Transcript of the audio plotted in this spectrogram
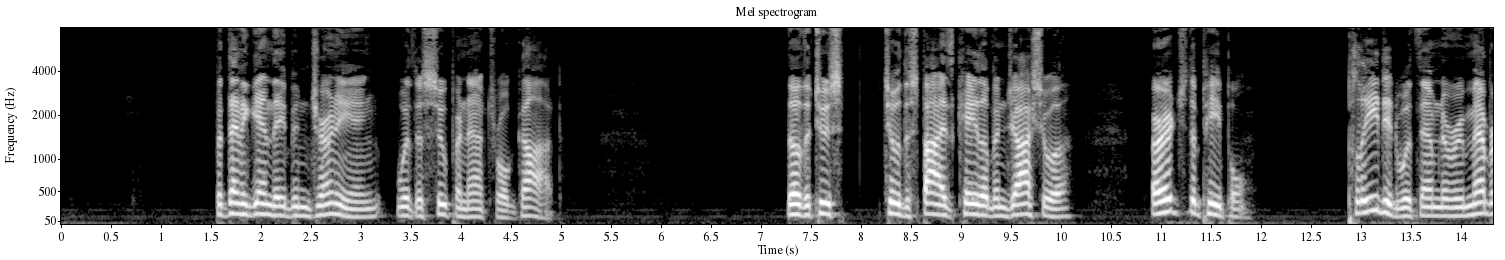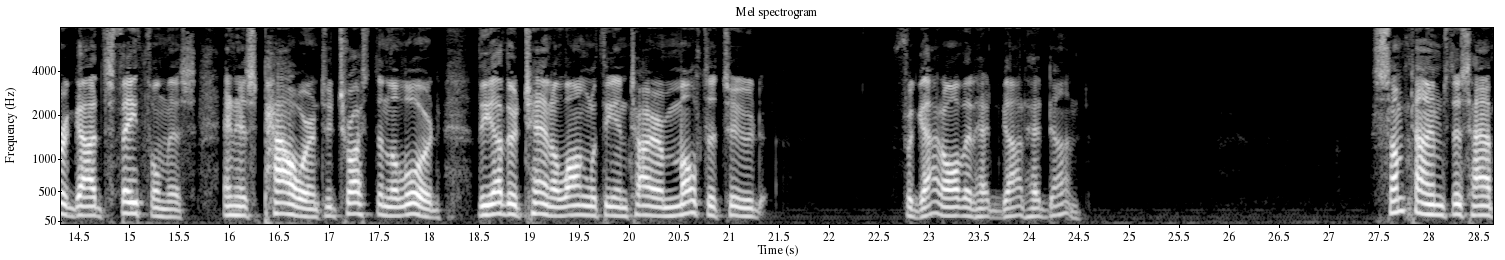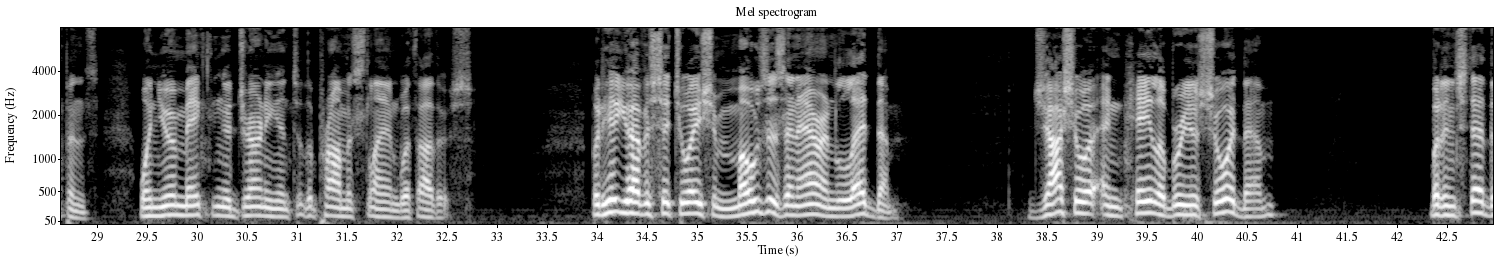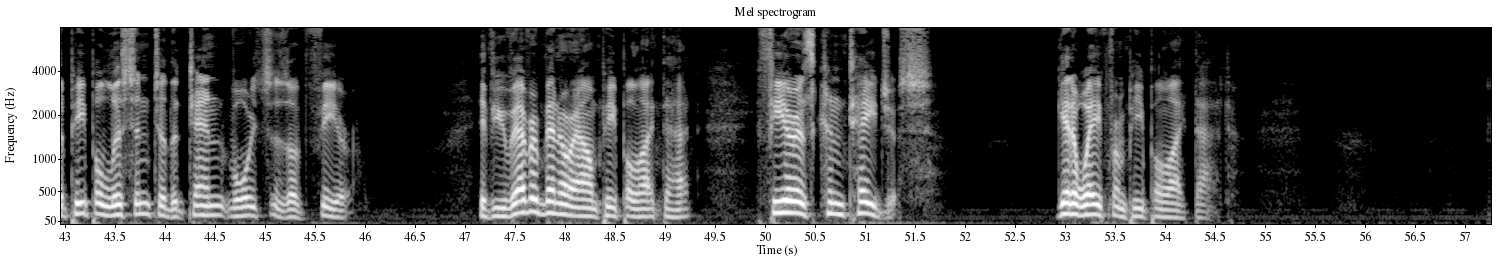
But then again, they've been journeying with a supernatural God. Though the two, two of the spies, Caleb and Joshua, urged the people pleaded with them to remember God's faithfulness and his power and to trust in the Lord. The other ten, along with the entire multitude, forgot all that had God had done. Sometimes this happens when you're making a journey into the promised land with others. But here you have a situation Moses and Aaron led them. Joshua and Caleb reassured them but instead the people listened to the ten voices of fear. If you've ever been around people like that, fear is contagious. Get away from people like that.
